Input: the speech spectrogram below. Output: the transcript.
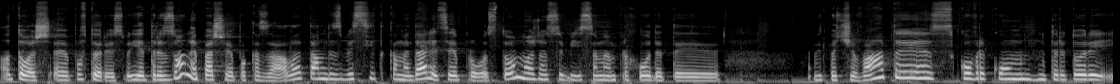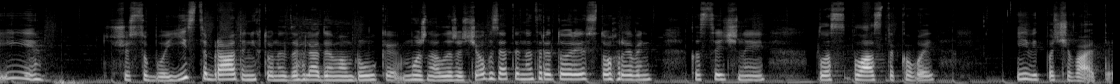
Отож, е, повторюсь, є три зони. Першу я показала, там, де з бесідками. Далі це просто. Можна собі самим приходити відпочивати з ковриком на території і щось з собою їсти брати, ніхто не заглядає вам в руки. Можна лежачок взяти на території 100 гривень, класичний, пластиковий. І відпочивайте.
